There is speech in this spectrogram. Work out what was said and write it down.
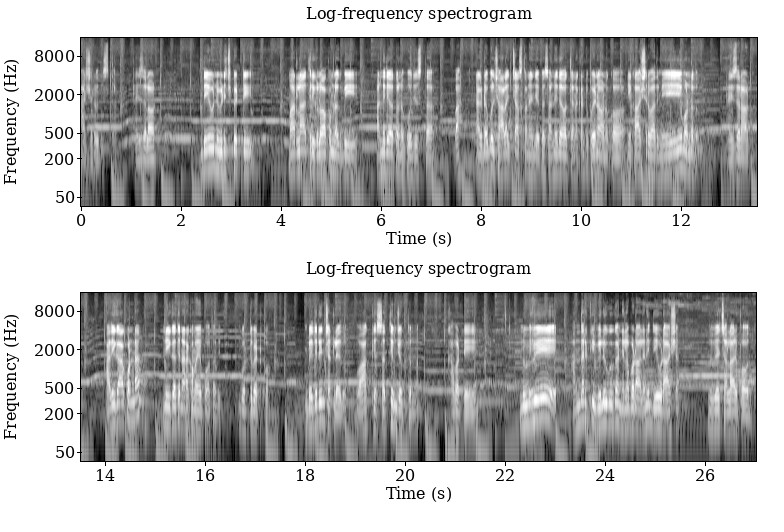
ఆశీర్వదిస్తాడు. ప్రైజ్ అలాట్ దేవుణ్ణి దేవుని విడిచిపెట్టి మరలా తిరిగి లోకంలోకి పోయి అన్ని దేవతలను పూజిస్తా. బా నాకు డబ్బులు చాలా ఇచ్చేస్తానని చెప్పేసి అన్ని దేవతలు తినకంటే పోయినావు అనుకో నీకు ఆశీర్వాదం ఏమి ఉండదు. ప్రైజ్ అలాట్ అది కాకుండా నీ గతి నరకం అయిపోతుంది గుర్తుపెట్టుకో. బెదిరించట్లేదు. వాక్య సత్యం చెప్తున్నా. కాబట్టి నువ్వే అందరికీ వెలుగుగా నిలబడాలని దేవుడు ఆశ. నువ్వే చల్లారిపోవద్దు.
